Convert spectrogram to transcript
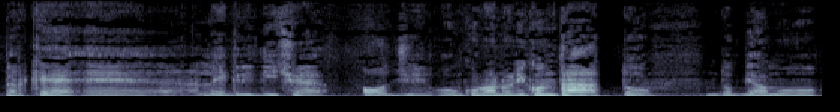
perché eh, Allegri dice oggi ho ancora un anno di contratto, dobbiamo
